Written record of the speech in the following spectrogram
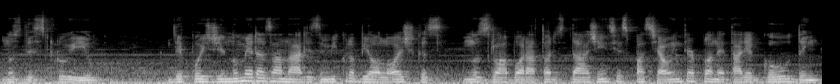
nos destruiu. Depois de inúmeras análises microbiológicas nos laboratórios da Agência Espacial Interplanetária Golden,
